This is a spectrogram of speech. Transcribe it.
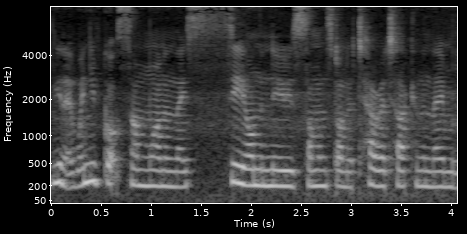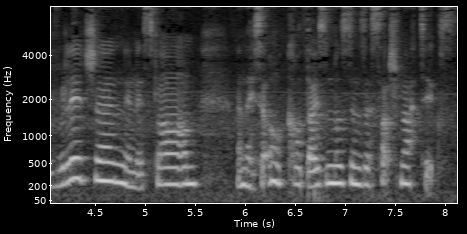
you know, when you've got someone and they see on the news someone's done a terror attack in the name of religion in Islam, and they say, oh God, those Muslims are such fanatics.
